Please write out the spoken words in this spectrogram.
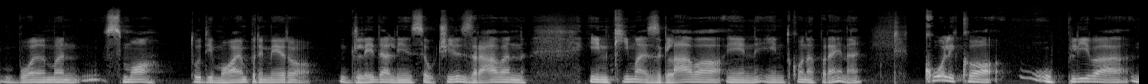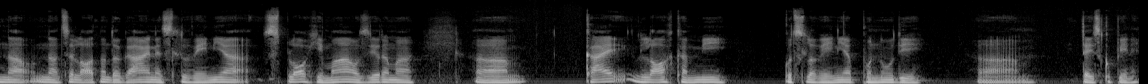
bolj ali manj smo, tudi v mojem primeru, gledali in se učili zraven, in ki ima z glavo, in, in tako naprej. Ne? Koliko vpliva na, na celotno dogajanje Slovenija sploh ima, oziroma um, kaj lahko mi kot Slovenija ponudi um, tej skupini?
